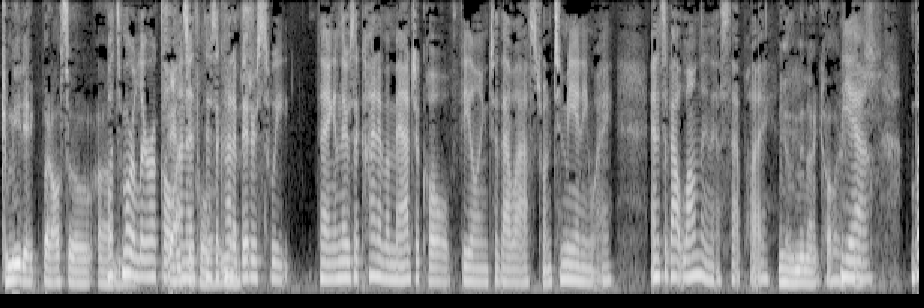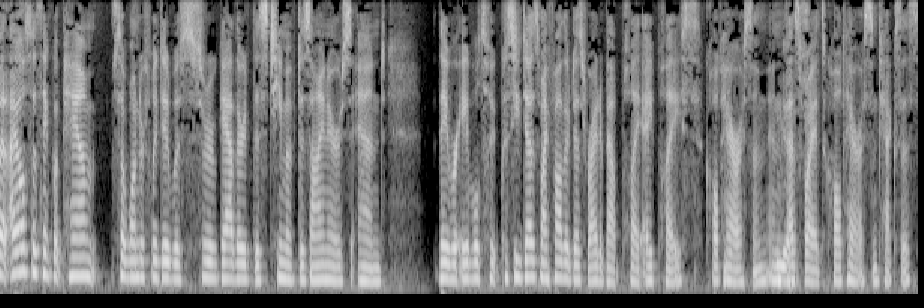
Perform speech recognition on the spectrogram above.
comedic but also um, Well, it's more lyrical, and it, there's a kind of bittersweet thing, and there's a kind of a magical feeling to that last one, to me anyway. And it's about loneliness. That play. yeah the midnight caller Yeah. yes. But I also think what Pam so wonderfully did was sort of gathered this team of designers and they were able to, because he does, my father does write about play, a place called Harrison, and Yes. that's why it's called Harrison, Texas.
